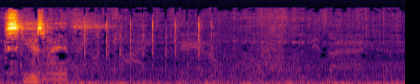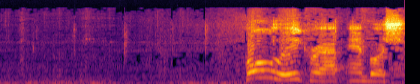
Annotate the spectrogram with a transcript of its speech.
Excuse me. Holy crap, ambush.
